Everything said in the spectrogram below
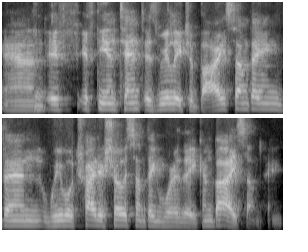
And yeah. if if the intent is really to buy something, then we will try to show something where they can buy something.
